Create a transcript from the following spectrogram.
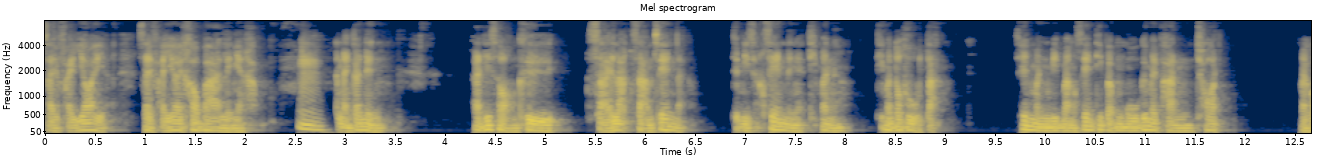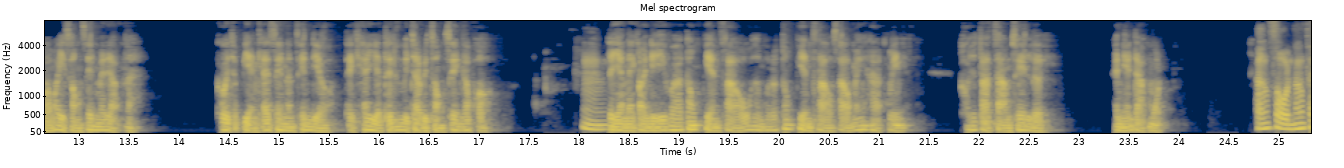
ใส่ไฟย่อยอะใส่ไฟย่อยเข้าบ้านอะไรเงี้ยครับอืมอันนั้นก็หนึ่งอันที่สองคือสายหลักสามเส้นอะ จะมีสักเส้นหนึ่งอะที่มันที่มันต้องถูกตัด เช่นมันมีบางเส้นที่แบบงูขึ้นไปพันช็อตหมายความว่าอีกสองเส้นไม่ดับนะ ก็จะเปลี่ยนแค่เส้นนั้นเส้นเดียวแต่แค่อย่าทะลึ่งไปจับอีกสองเส้นก็พออืมแต่อย่างในกรณีว่าต้องเปลี่ยนเสาสมมติว่าต้องเปลี่ยนเสาเสาแม่งหักอะไรเงี้ยเขาจะตัดสามเส้นเลย อันนี้ดับหมด ทั้งโซนทั้งแถ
